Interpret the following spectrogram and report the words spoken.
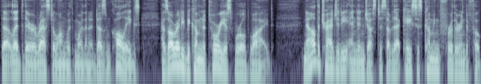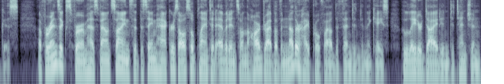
that led to their arrest along with more than a dozen colleagues, has already become notorious worldwide. Now the tragedy and injustice of that case is coming further into focus. A forensics firm has found signs that the same hackers also planted evidence on the hard drive of another high profile defendant in the case, who later died in detention,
